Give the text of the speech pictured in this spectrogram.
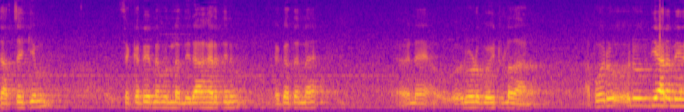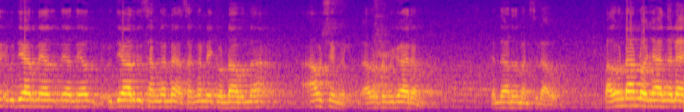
ചർച്ചയ്ക്കും സെക്രട്ടറിയുടെ മുന്നിലെ നിരാഹാരത്തിനും ഒക്കെ തന്നെ പിന്നെ ഒരുപാട് പോയിട്ടുള്ളതാണ്. അപ്പോൾ ഒരു ഒരു വിദ്യാർത്ഥി വിദ്യാർത്ഥി വിദ്യാർത്ഥി സംഘടന സംഘടനയ്ക്ക് ഉണ്ടാവുന്ന ആവശ്യങ്ങൾ അവരുടെ വികാരം എന്താണെന്ന് മനസ്സിലാവും. അപ്പം അതുകൊണ്ടാണല്ലോ ഞാൻ ഇന്നലെ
